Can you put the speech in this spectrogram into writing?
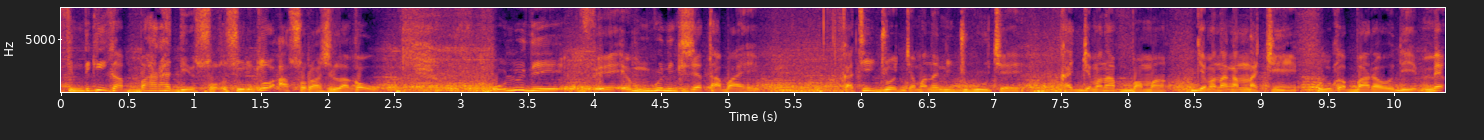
fintigi ka baara de surtout a sɔrɔsilakaw olu de eh, eh, mugu ni kisɛ tabaa ye ka t'i jɔ jamana ni juguw cɛ ka jamana bama jamana ka na tiɲɛ olu ka baara o de ye mɛ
